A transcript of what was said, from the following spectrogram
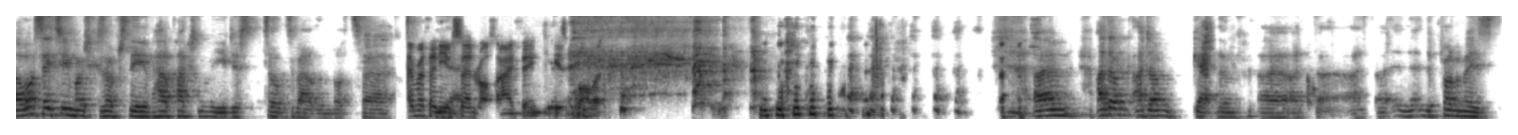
I won't say too much because obviously of how passionately you just talked about them, but uh, everything yeah. you've said, Ross, I think is bollocks. um, I don't, I don't get them. Uh, I, I, I, the problem is,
